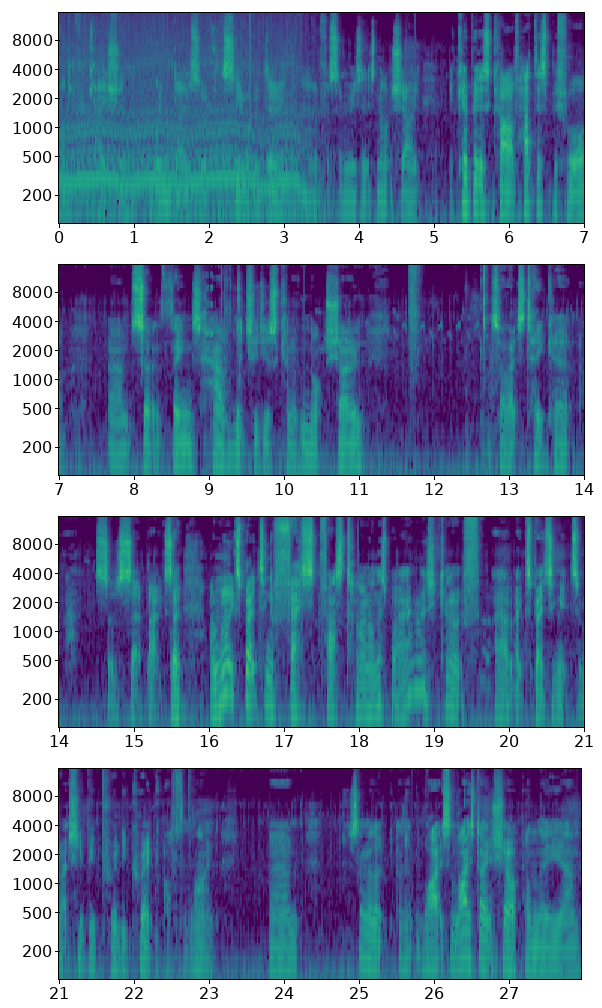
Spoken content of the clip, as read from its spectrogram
modification window so we can see what we're doing. Uh, for some reason it's not showing. It could be this car. I've had this before um, certain things have literally just kind of not shown. So let's take a sort of setback. So I'm not expecting a fast, fast time on this, but I am actually kind of uh, expecting it to actually be pretty quick off the line. Um, just have a look at the lights. The lights don't show up on the um,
